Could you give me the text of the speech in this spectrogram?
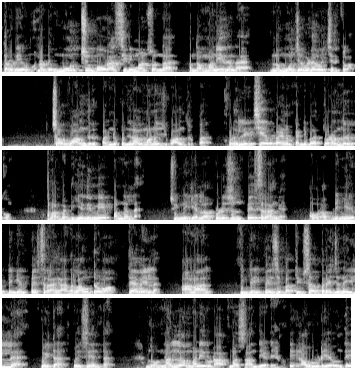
தன்னுடைய தன்னுடைய மூச்சு பூரா சினிமான்னு சொன்ன அந்த மனிதனை அந்த மூச்சை விட வச்சிருக்கலாம். ஸோ அவர் வாழ்ந்திருப்பார். இன்னும் கொஞ்ச நாள் மனோஜ் வாழ்ந்திருப்பார். அவரோட லட்சிய பயணம் கண்டிப்பா தொடர்ந்து இருக்கும் ஆனால் பட் எதுவுமே பண்ணலை. ஸோ இன்னைக்கு எல்லா ப்ரொடியூசரும் பேசுறாங்க. அவர் அப்படிங்க இப்படிங்கன்னு பேசுறாங்க. அதெல்லாம் விட்டுருவோம். தேவையில்லை. ஆனால் இன்றைக்கு பேசி பத்து நிமிஷம் பிரயோஜனம் இல்லை. போயிட்டார். போய் சேர்ந்துட்டார். இந்த ஒரு நல்ல மனிதனோட ஆத்மா சாந்தி அடையணும். அவருடைய வந்து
